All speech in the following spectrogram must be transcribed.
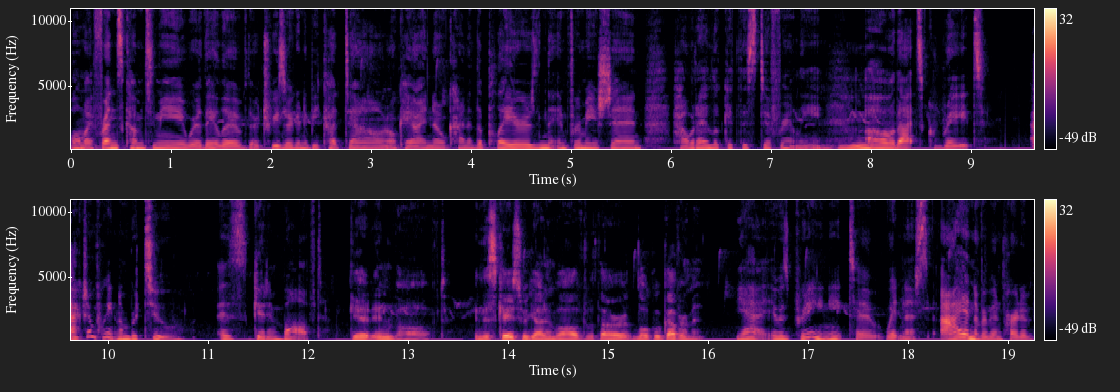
Well, my friends come to me where they live, their trees are going to be cut down. Okay, I know kind of the players and the information. How would I look at this differently? Mm-hmm. Oh, that's great. Action point number two is get involved. Get involved. In this case, we got involved with our local government. Yeah, it was pretty neat to witness. I had never been part of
